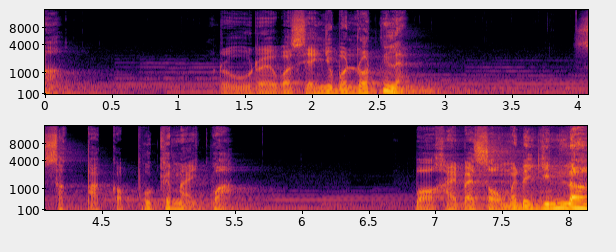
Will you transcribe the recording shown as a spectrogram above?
มาก รู้เลยว่าเสียงอยู่บนรถนี่แหละ สักพักก็พูดขึ้นมาอีกว่า บอกให้ไปส่งไม่ได้ยินเหรอ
